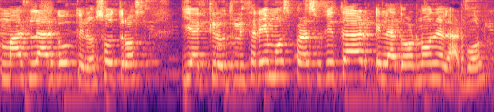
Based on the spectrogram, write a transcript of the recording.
más largo que los otros, ya que lo utilizaremos para sujetar el adorno en el árbol.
